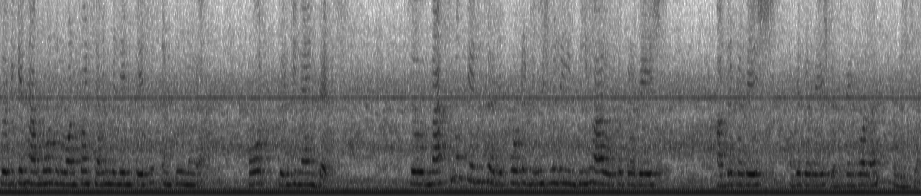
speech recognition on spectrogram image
so we can have more than 1.7 million cases and 429 deaths. So maximum cases are reported usually in Bihar, Uttar Pradesh, Andhra Pradesh, Madhya Pradesh, West Bengal and Odisha.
